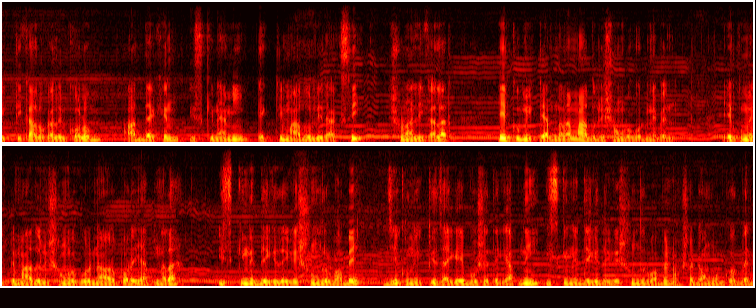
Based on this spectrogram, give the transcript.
একটি কালো কালির কলম। আর দেখেন স্ক্রিনে আমি একটি মাদুলি রাখছি, সোনালী কালার। এরকম একটি আপনারা মাদুলি সংগ্রহ করে নেবেন। এরকম একটি মাদুলি সংগ্রহ করে নেওয়ার পরেই আপনারা স্ক্রিনে দেখে দেখে সুন্দরভাবে যে কোনো একটি জায়গায় বসে থেকে আপনি স্ক্রিনে দেখে দেখে সুন্দরভাবে নকশাটা অঙ্কন করবেন।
